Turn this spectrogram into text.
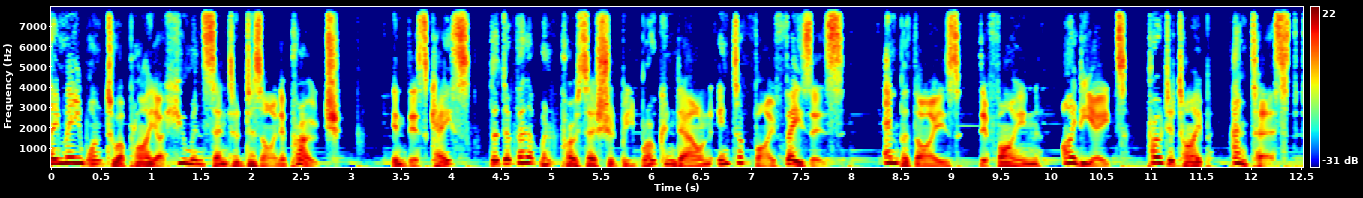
they may want to apply a human-centered design approach. In this case, the development process should be broken down into five phases – empathize, define, ideate, prototype and test.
